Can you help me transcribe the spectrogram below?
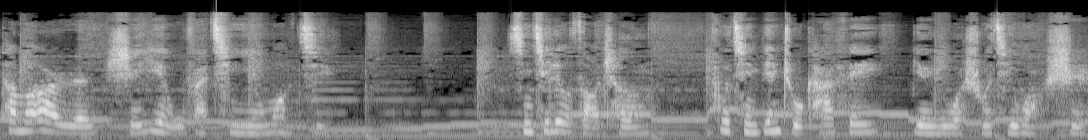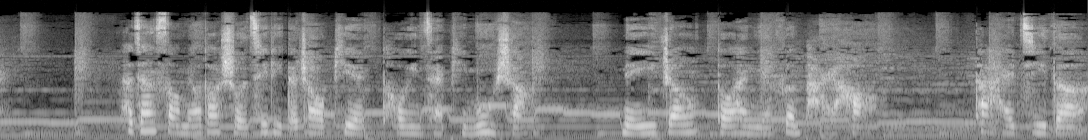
他们二人谁也无法轻言忘记。星期六早晨，父亲边煮咖啡边与我说起往事。他将扫描到手机里的照片投影在屏幕上，每一张都按年份排好。他还记得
